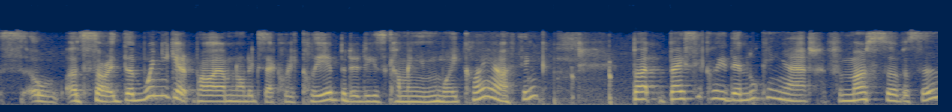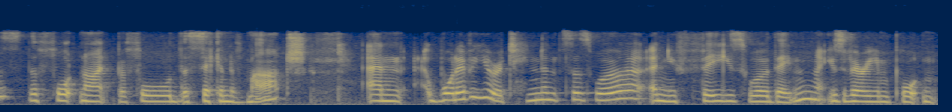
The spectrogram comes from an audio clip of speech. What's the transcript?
so, uh, sorry, the when you get it by, I'm not exactly clear, but it is coming in weekly, I think. But basically, they're looking at for most services the fortnight before the 2nd of March, and whatever your attendances were and your fees were then is very important.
